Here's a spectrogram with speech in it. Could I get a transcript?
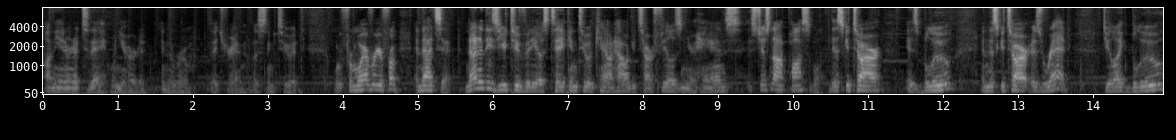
on the internet today when you heard it in the room that you're in, listening to it from wherever you're from. And that's it. None of these YouTube videos take into account how a guitar feels in your hands. It's just not possible. This guitar is blue and this guitar is red. Do you like blue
